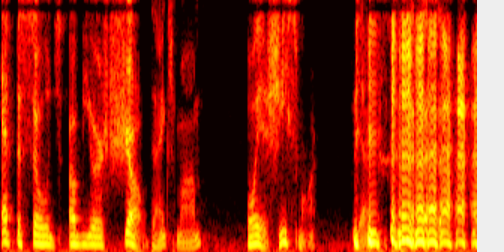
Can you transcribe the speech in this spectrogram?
episodes of your show. Thanks, Mom. Boy, is she smart. Yeah.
